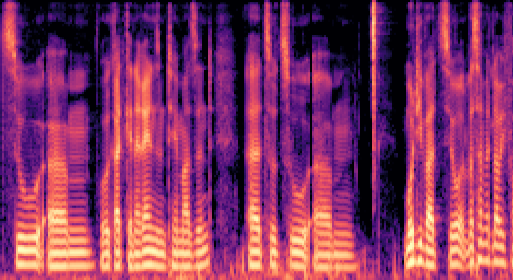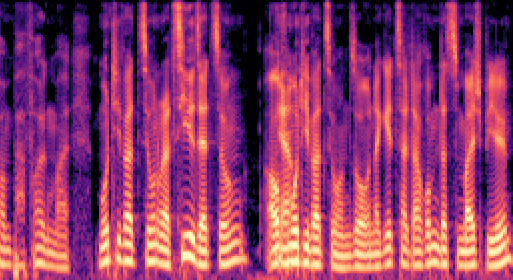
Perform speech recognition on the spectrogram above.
zu, ähm, wo wir gerade generell in diesem Thema sind, äh, zu, zu ähm, Motivation, was haben wir, glaube ich, vor ein paar Folgen mal? Motivation oder Zielsetzung auf Ja. Motivation. So, und da geht es halt darum, dass zum Beispiel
